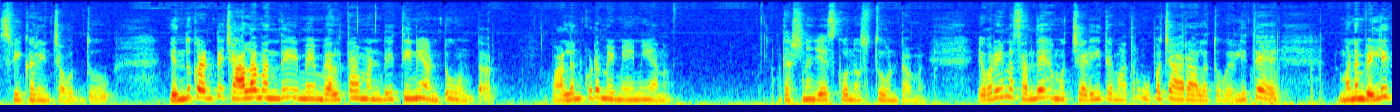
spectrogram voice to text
స్వీకరించవద్దు. ఎందుకంటే చాలామంది మేము వెళ్తామండి తిని అంటూ ఉంటారు. వాళ్ళని కూడా మేమేమీ అనం దర్శనం చేసుకొని వస్తూ ఉంటామని. ఎవరైనా సందేహం వచ్చి అడిగితే మాత్రం ఉపచారాలతో వెళితే మనం వెళ్ళి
